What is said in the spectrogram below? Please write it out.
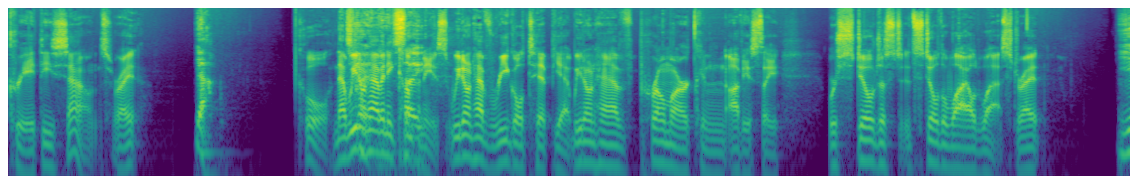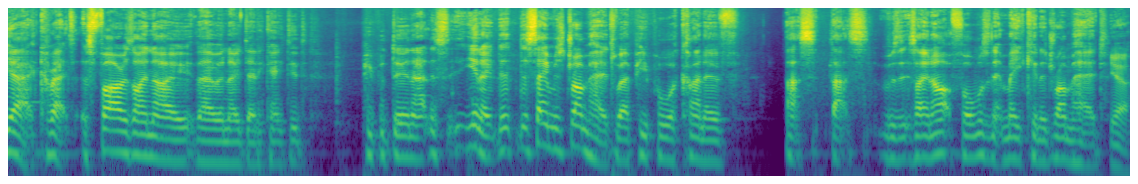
create these sounds, right? yeah. Cool. Now we don't have any companies. we don't have Regal Tip yet. We don't have Promark, and obviously, we're still just it's still the Wild West, right? Yeah, correct. As far as I know, there were no dedicated people doing that. This, you know, the, the same as drumheads, where people were kind of that's that's was its own art form, wasn't it? Making a drumhead, Yeah.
